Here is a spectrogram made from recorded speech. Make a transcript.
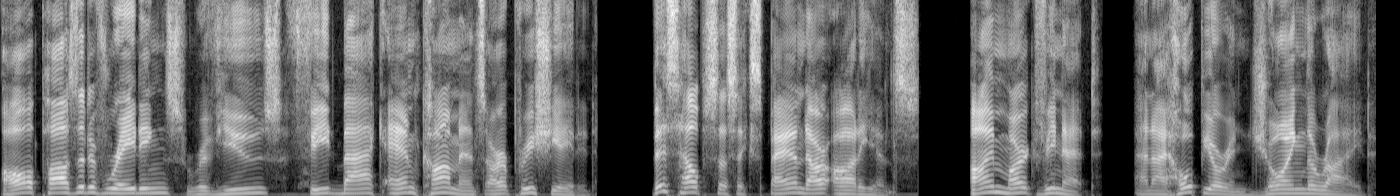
all positive ratings, reviews, feedback, and comments are appreciated. This helps us expand our audience. I'm Mark Vinet, and I hope you're enjoying the ride.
